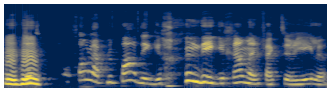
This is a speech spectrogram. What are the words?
de mm-hmm. toute façon, la plupart des grands, des grands manufacturiers, là,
